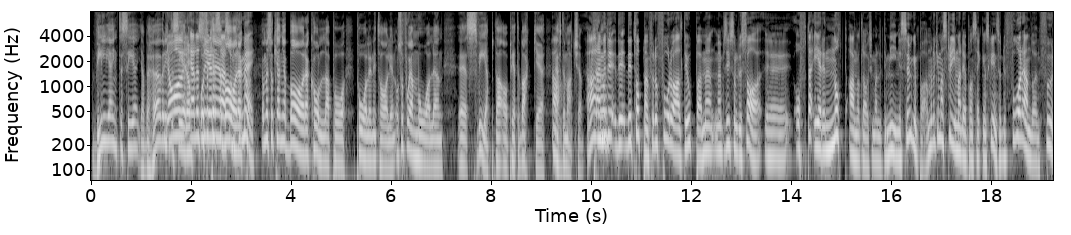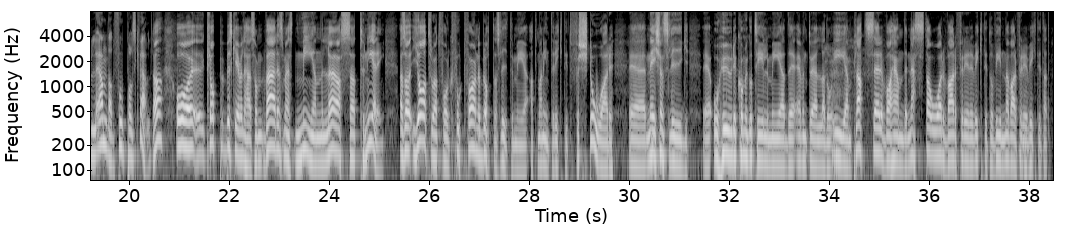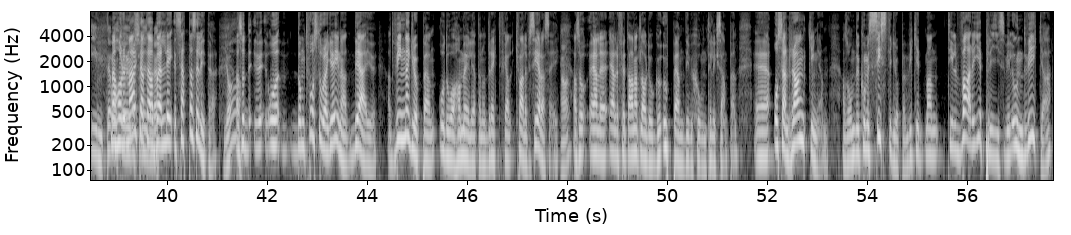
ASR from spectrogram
vill jag inte se, jag behöver inte Ja, se dem. eller så och så kan jag bara Ja men så kan jag bara kolla på Polen, Italien och så får jag målen eh, svepta av Peter Backe Ja. efter matchen. Ja, nej, men det, det, det är toppen, för då får du alltihopa. Men, men precis som du sa, eh, ofta är det något annat lag som man är lite minisugen på. Men då kan man streama det på en second screen, så du får ändå en fulländad fotbollskväll. Ja, och eh, Klopp beskrev det här som världens mest menlösa turnering. Alltså jag tror att folk fortfarande brottas lite med att man inte riktigt förstår eh, Nations League eh, och hur det kommer gå till med eventuella då EM-platser, vad händer nästa år, varför är det viktigt att vinna, varför är det viktigt att inte Men har du märkt att det har börjat sätta sig lite? Ja. Alltså, och de två stora grejerna, det är ju att vinna gruppen och då ha möjligheten att direkt kval- kvalificera sig. Ja. Alltså, eller, eller för ett annat lag då gå upp en division till exempel. Eh, och sen rankingen. Alltså om du kommer sist i gruppen, vilket man till varje pris vill undvika,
